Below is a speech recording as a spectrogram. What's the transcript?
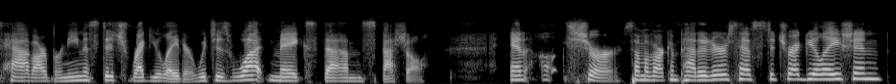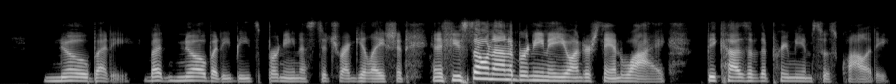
have our Bernina stitch regulator, which is what makes them special. And uh, sure, some of our competitors have stitch regulation. Nobody, but nobody beats Bernina stitch regulation. And if you've sewn on a Bernina, you understand why because of the premium Swiss quality.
